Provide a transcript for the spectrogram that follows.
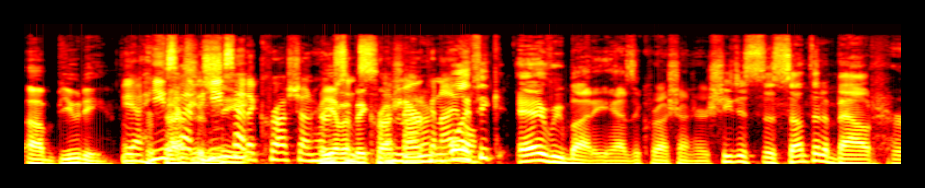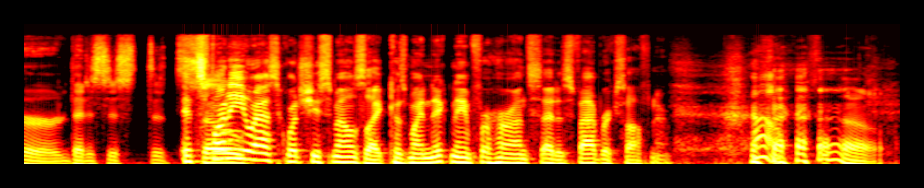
uh, beauty. yeah, he's had he's had a crush on her You have a since big crush on her? American Idol. Well, I think everybody has a crush on her. She just does something about her that is just. It's, It's so- funny you ask what she smells like because my nickname for her on set is fabric softener. Oh.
